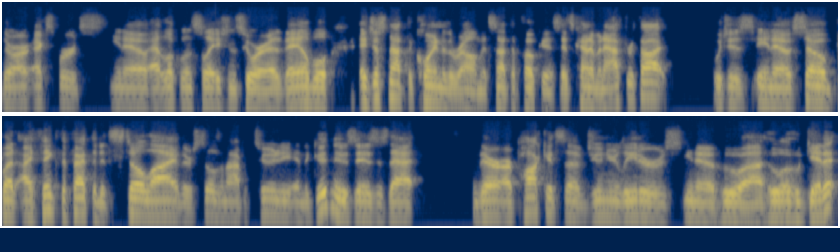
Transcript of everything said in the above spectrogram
there are experts, you know, at local installations who are available. It's just not the coin of the realm. It's not the focus. It's kind of an afterthought, which is, you know, so. But I think the fact that it's still live, there still is an opportunity. And the good news is, is that there are pockets of junior leaders, you know, who uh, who who get it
